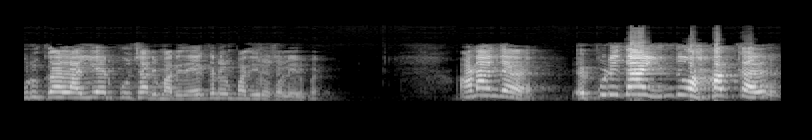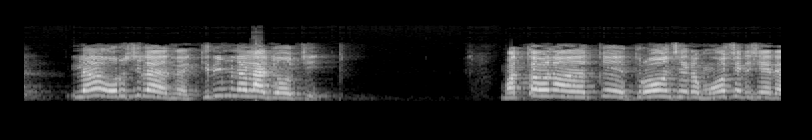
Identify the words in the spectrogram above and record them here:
குருக்கள் ஐயர் பூசாரி மாதிரி இதை ஏற்கனவே பதிவு சொல்லியிருப்பேன். ஆனால் இந்த எப்படி தான் இந்து ஆக்கள் இல்லை ஒரு சில இந்த கிரிமினலாக ஜோதிச்சு மற்றவனுக்கு துரோகம் செய்கிற மோசடி செய்கிற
